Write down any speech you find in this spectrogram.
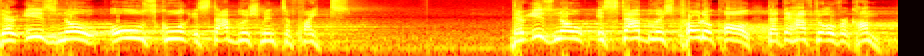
there is no old school establishment to fight. There is no established protocol that they have to overcome.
